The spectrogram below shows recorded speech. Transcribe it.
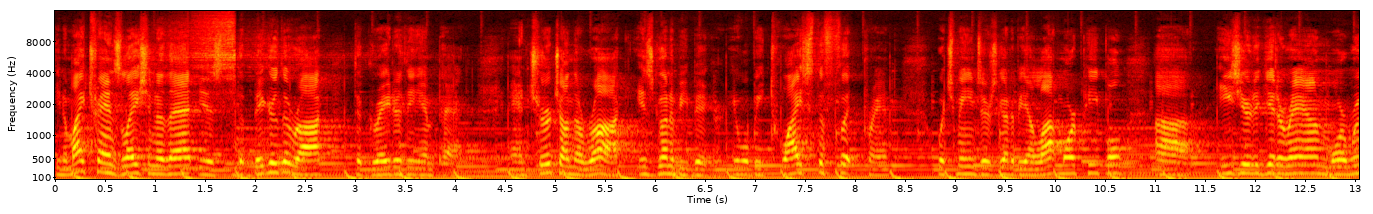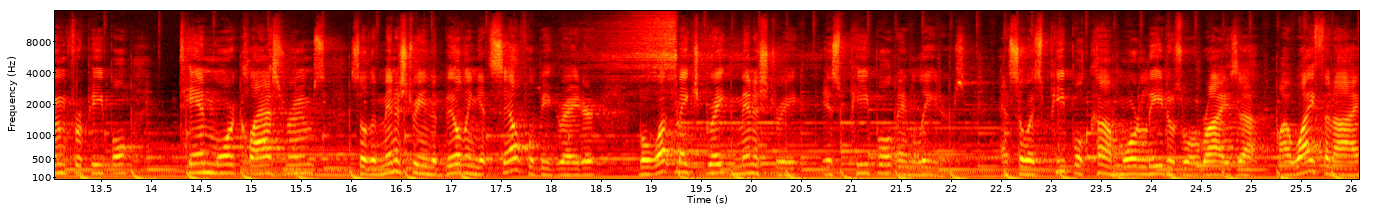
You know, my translation of that is the bigger the rock, the greater the impact. And Church on the Rock is going to be bigger. It will be twice the footprint, which means there's going to be a lot more people, uh, easier to get around, more room for people, 10 more classrooms. So the ministry in the building itself will be greater, but what makes great ministry is people and leaders. And so as people come, more leaders will rise up. My wife and I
